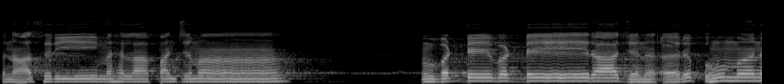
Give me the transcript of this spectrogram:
ਤਨਾਸਰੀ ਮਹਿਲਾ ਪੰਜਵਾਂ ਵੱਡੇ ਵੱਡੇ ਰਾਜਨ ਅਰਪੂਮਨ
